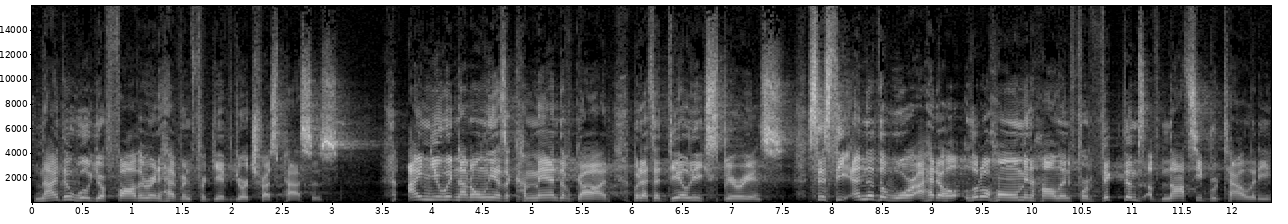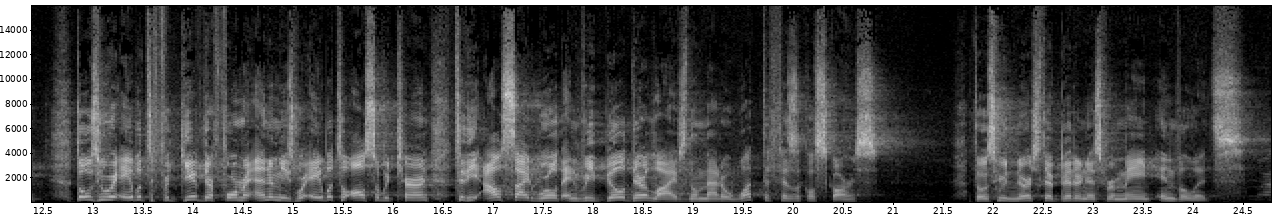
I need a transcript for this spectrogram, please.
neither will your Father in heaven forgive your trespasses. I knew it not only as a command of God, but as a daily experience. Since the end of the war, I had a little home in Holland for victims of Nazi brutality. Those who were able to forgive their former enemies were able to also return to the outside world and rebuild their lives no matter what the physical scars. Those who nursed their bitterness remained invalids. Wow.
